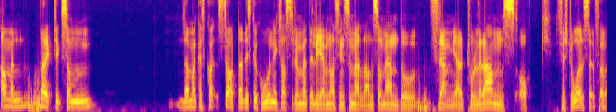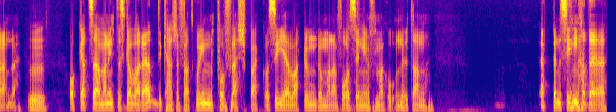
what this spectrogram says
ja, men, verktyg som där man kan starta diskussion i klassrummet, eleverna sinsemellan, som ändå främjar tolerans och förståelse för varandra. Mm. Och att så här, man inte ska vara rädd kanske för att gå in på Flashback och se vart ungdomarna får sin information, utan öppensinnade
